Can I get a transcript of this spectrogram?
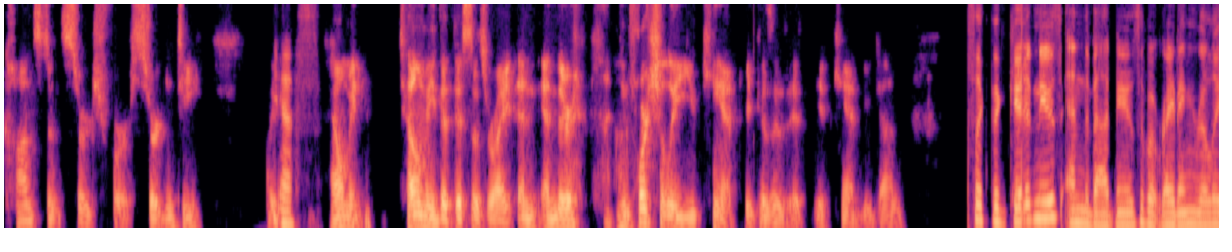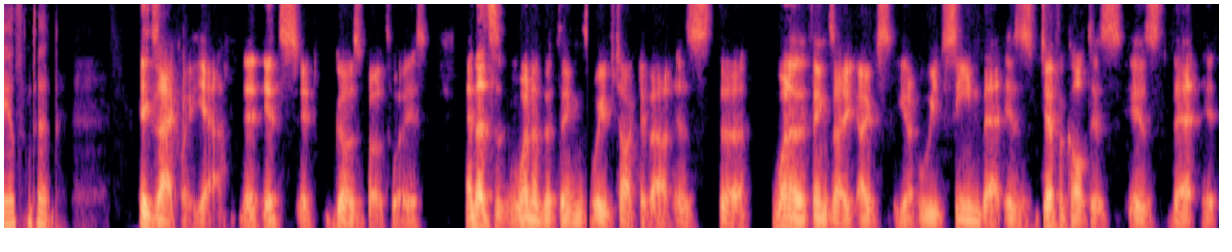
constant search for certainty. Like yes. tell me tell me that this is right. And and there unfortunately you can't because it, it, it can't be done. It's like the good news and the bad news about writing really isn't it? Exactly yeah. It, it's it goes both ways. And that's one of the things we've talked about is the one of the things I have you know we've seen that is difficult is is that it,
